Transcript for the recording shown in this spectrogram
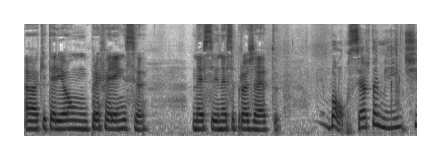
uh, que teriam preferência nesse, nesse projeto? Bom, certamente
